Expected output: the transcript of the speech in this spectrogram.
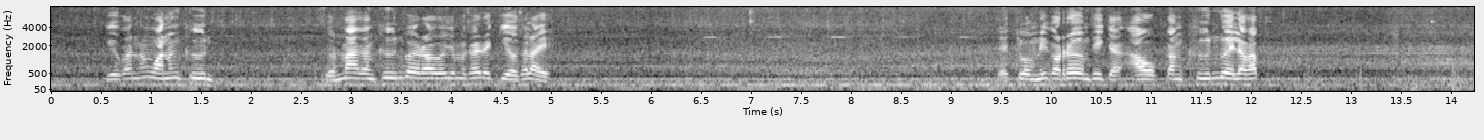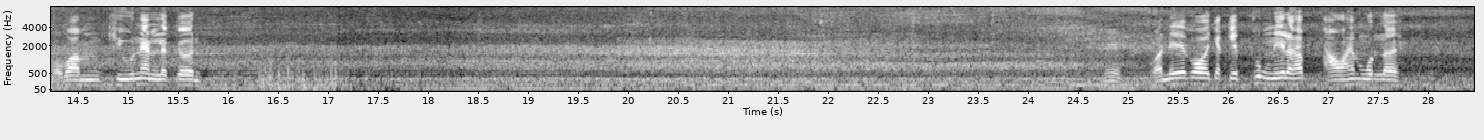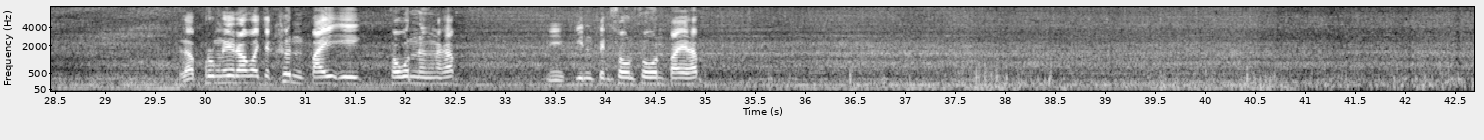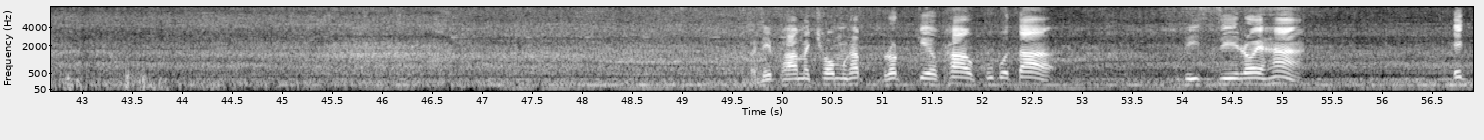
เกี่ยวกันทั้งวันทั้งคืน ส่วนมากกลางคืนก็เราก็ยังไม่ค่อยได้เกี่ยวเท่าไหร่แต่ช่วงนี้ก็เริ่มที่จะเอากลางคืนด้วยแล้วครับเพราะว่ามันคิวแน่นเหลือเกินนี่วันนี้ก็จะเก็บทุ่งนี้แหละครับ เอาให้หมดเลย แล้วพรุ่งนี้เราก็จะขึ้นไปอีกโซนหนึ่งนะครับ นี่กินเป็นโซนโซนๆไปครับ วันนี้พามาชมครับ รถเกี่ยวข้าวคูโบต้า DC ร้อยห้า X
